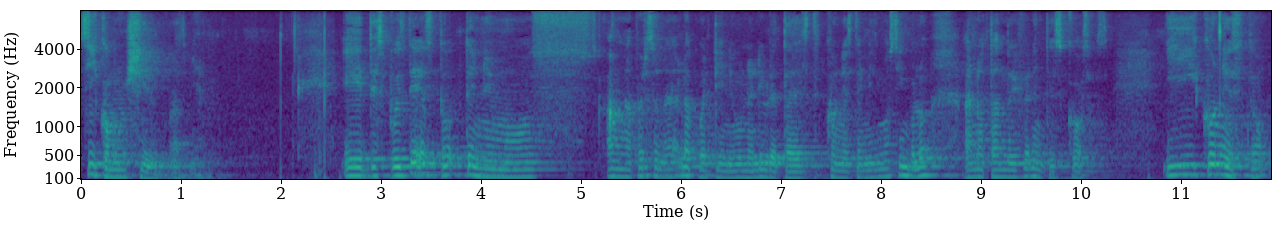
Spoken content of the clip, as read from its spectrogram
sí, como un shield más bien. Eh, después de esto tenemos a una persona la cual tiene una libreta este, con este mismo símbolo anotando diferentes cosas. Y con esto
